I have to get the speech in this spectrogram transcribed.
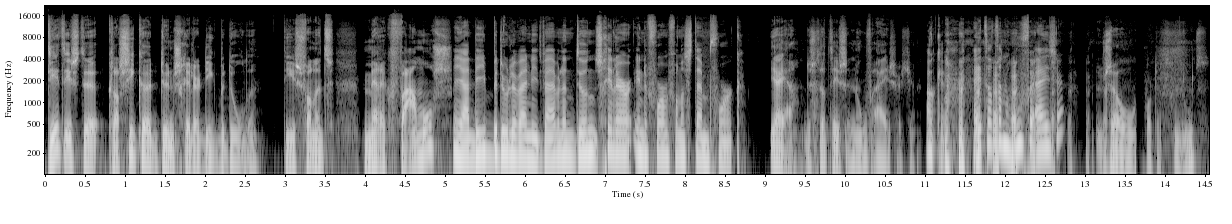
Dit is de klassieke dunschiller die ik bedoelde. Die is van het merk Famos. Ja, die bedoelen wij niet. Wij hebben een dun schiller in de vorm van een stemvork. Ja, ja, dus dat is een hoefijzertje. Oké. Heet dat een hoefijzer? Zo wordt het genoemd.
